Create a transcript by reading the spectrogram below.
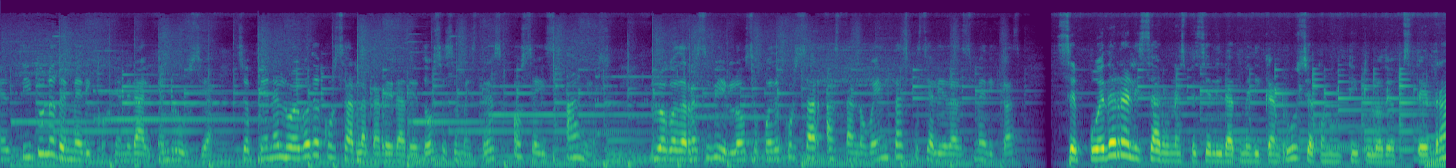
El título de médico general en Rusia se obtiene luego de cursar la carrera de 12 semestres o 6 años. Luego de recibirlo, se puede cursar hasta 90 especialidades médicas. ¿Se puede realizar una especialidad médica en Rusia con un título de obstetra?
